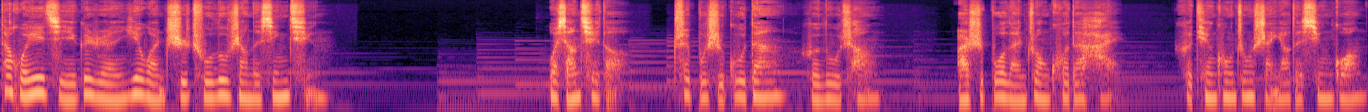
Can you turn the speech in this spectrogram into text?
他回忆起一个人夜晚踟蹰路上的心情。我想起的，却不是孤单和路长，而是波澜壮阔的海，和天空中闪耀的星光。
